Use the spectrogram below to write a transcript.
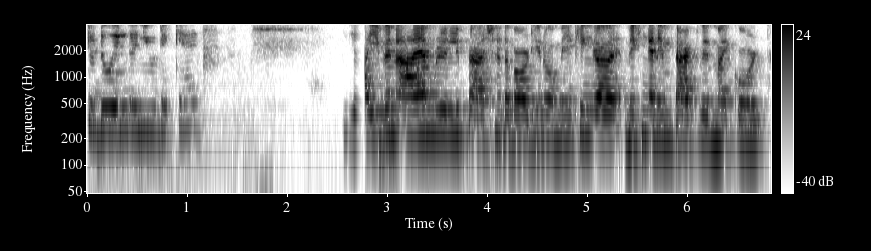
to do in the new decade. Yeah, even I am really passionate about, you know, making a making an impact with my code.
